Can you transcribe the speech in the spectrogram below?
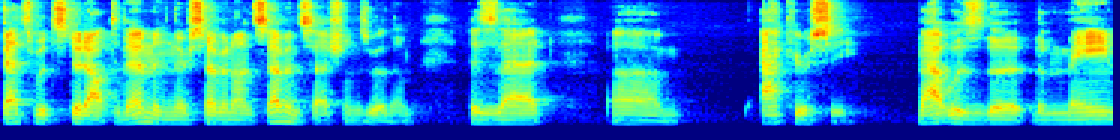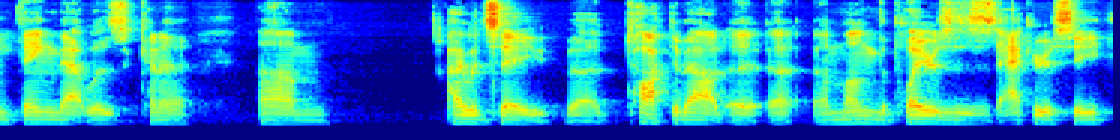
that's what stood out to them in their seven on seven sessions with him is that um, accuracy. That was the the main thing that was kind of um, I would say uh, talked about uh, uh, among the players is his accuracy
